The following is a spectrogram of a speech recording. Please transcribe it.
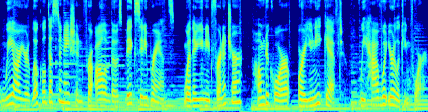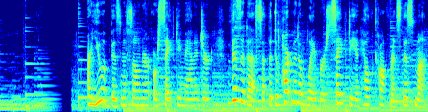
We are your local destination for all of those big city brands. Whether you need furniture, home decor, or a unique gift, we have what you're looking for. Are you a business owner or safety manager? Visit us at the Department of Labor's Safety and Health Conference this month.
